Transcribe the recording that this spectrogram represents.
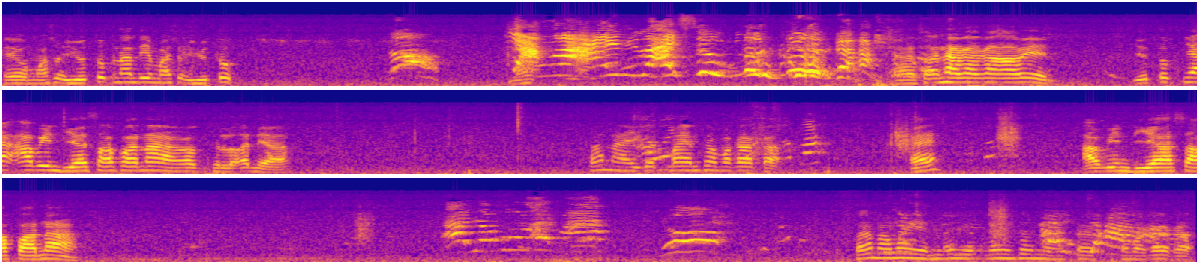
Ayo masuk YouTube nanti masuk YouTube. Yang lain langsung. Nah, sana kakak Awin. YouTube-nya Awin dia Savana kau delokan ya. Sana ikut main sama kakak. Eh? Awin dia Savana. Mas. Sana main, ayo main sana sama kakak.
